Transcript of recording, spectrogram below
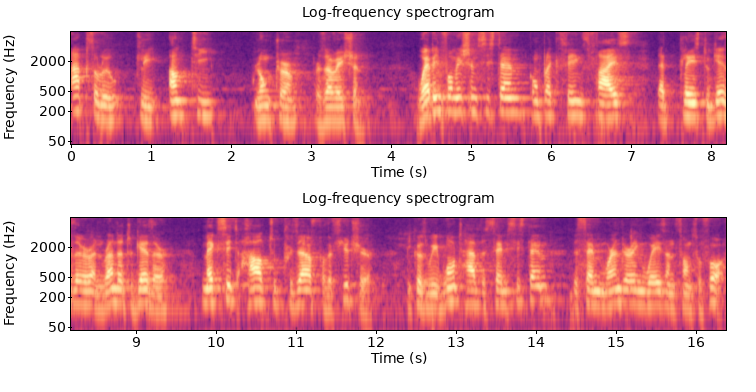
absolutely anti-long-term preservation. Web information system, complex things, files that plays together and render together makes it hard to preserve for the future because we won't have the same system, the same rendering ways, and so on and so forth.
